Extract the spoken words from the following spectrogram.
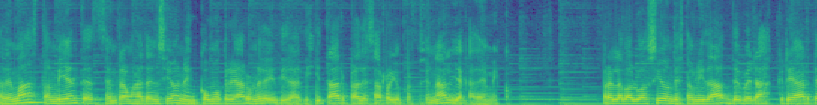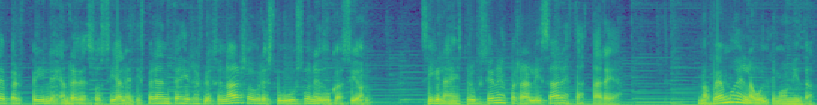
Además, también centramos la atención en cómo crear una identidad digital para el desarrollo profesional y académico. Para la evaluación de esta unidad deberás crearte perfiles en redes sociales diferentes y reflexionar sobre su uso en educación. Sigue las instrucciones para realizar estas tareas. Nos vemos en la última unidad.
